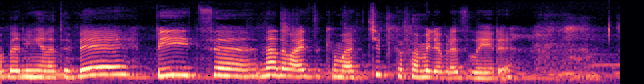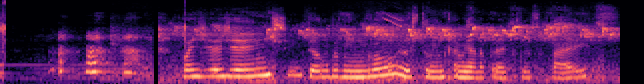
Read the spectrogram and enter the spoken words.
Novelinha na TV, pizza, nada mais do que uma típica família brasileira. Bom dia, gente. Então, domingo, eu estou indo caminhar na praia com os meus pais.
